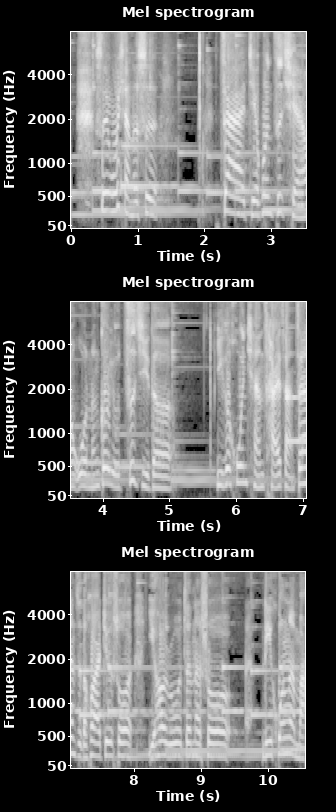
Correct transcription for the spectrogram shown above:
所以我想的是，在结婚之前，我能够有自己的一个婚前财产，这样子的话，就是说以后如果真的说离婚了嘛，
